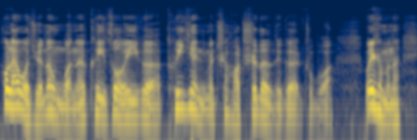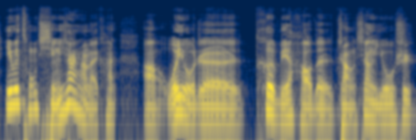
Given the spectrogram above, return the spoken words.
后来我觉得我呢可以作为一个推荐你们吃好吃的这个主播，为什么呢？因为从形象上来看啊，我有着特别好的长相优势，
